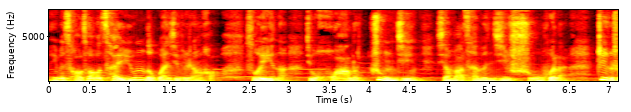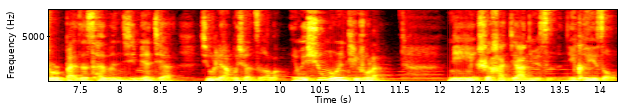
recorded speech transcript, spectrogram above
因为曹操和蔡邕的关系非常好，所以呢就花了重金想把蔡文姬赎回来。这个时候摆在蔡文姬面前就两个选择了，因为匈奴人提出来，你是汉家女子，你可以走。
